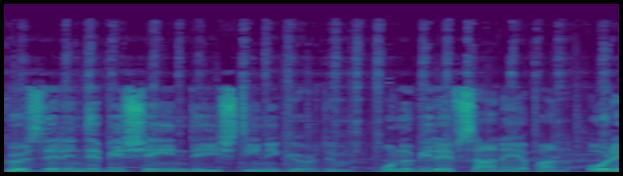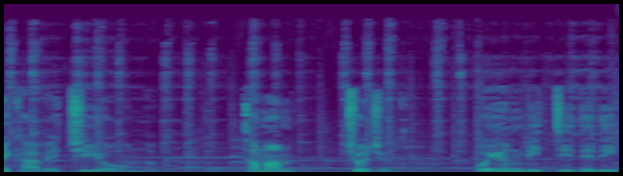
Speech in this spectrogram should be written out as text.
Gözlerinde bir şeyin değiştiğini gördüm. Onu bir efsane yapan o rekabetçi yoğunluk. Tamam çocuk. Oyun bitti dedi.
